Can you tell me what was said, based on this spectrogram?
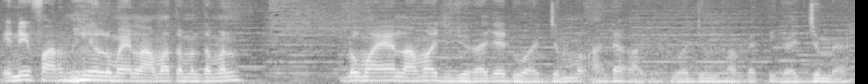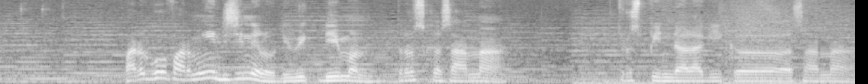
Ini farmingnya lumayan lama teman-teman lumayan lama jujur aja dua jam ada kali dua jam sampai tiga jam ya. Padahal gue farmingnya di sini loh di Week Demon terus ke sana. Terus pindah lagi ke sana.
